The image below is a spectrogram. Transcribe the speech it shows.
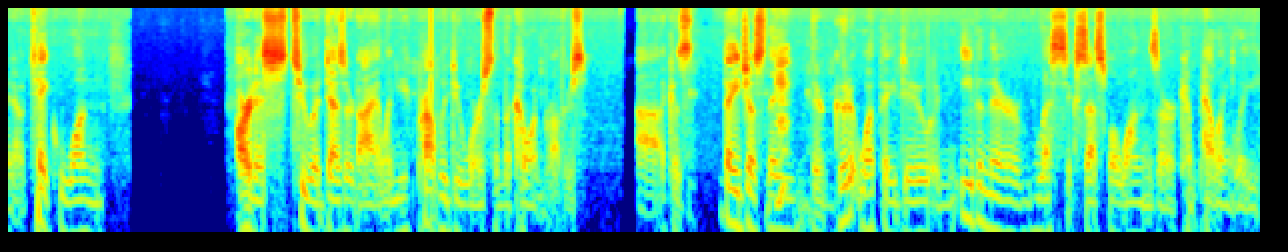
you know take one artist to a desert island, you probably do worse than the Coen brothers because uh, they just they hmm. they're good at what they do, and even their less successful ones are compellingly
